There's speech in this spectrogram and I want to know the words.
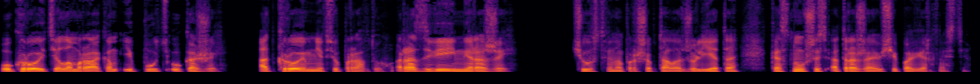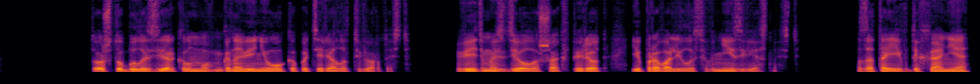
Укрой телом мраком и путь укажи. Открой мне всю правду, развей миражи», чувственно прошептала Джульетта, коснувшись отражающей поверхности. То, что было зеркалом, в мгновение ока потеряло твердость. Ведьма сделала шаг вперед и провалилась в неизвестность. Затаив дыхание,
